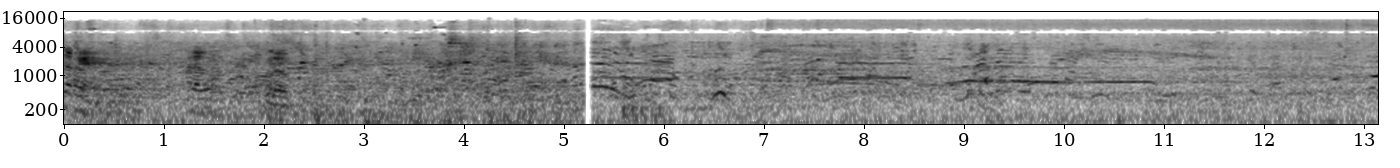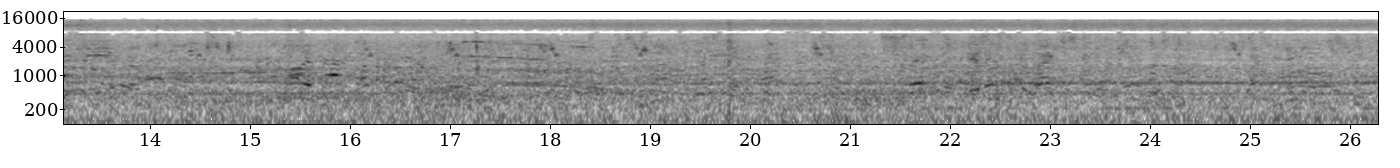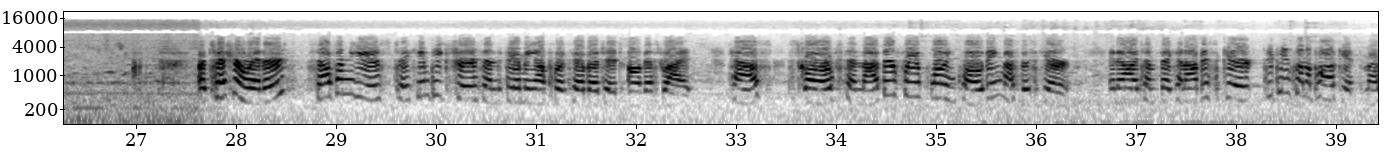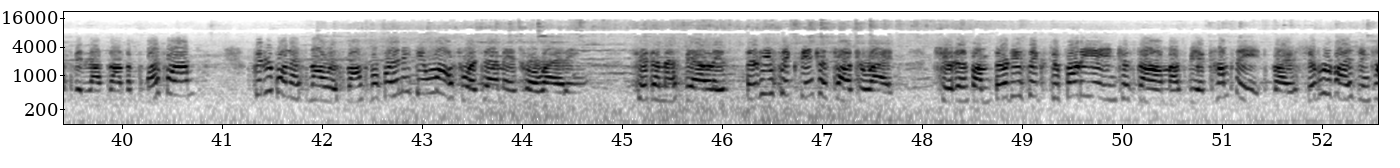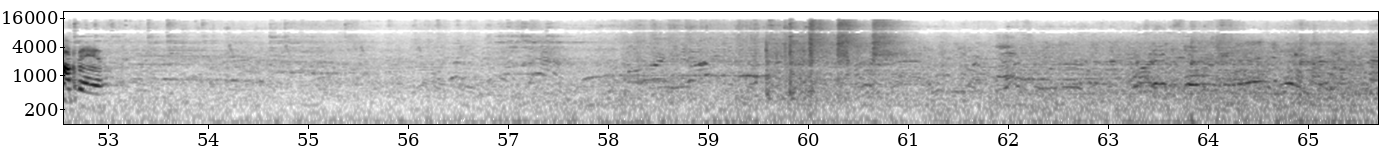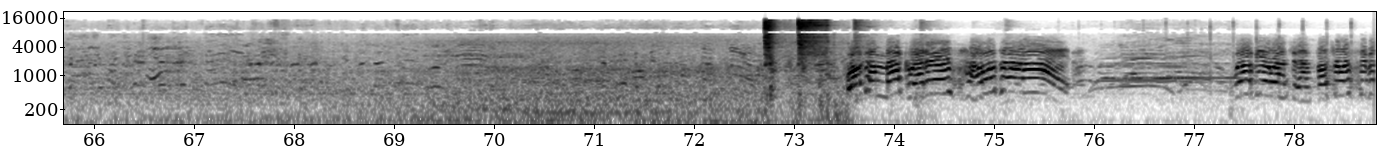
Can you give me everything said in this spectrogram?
That's okay. Hello. Hello. Attention readers, phone use, taking pictures and filming are prohibited on this ride. Hats, scarves, and other free-flowing clothing must be secured. Any items that cannot be secured, depends on the pocket, must be left on the platform. Point is not responsible for anything lost or damaged while riding. Children must be at least 36 inches tall to ride. Children from 36 to 48 inches tall must be accompanied by a supervising companion. It is virtuous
